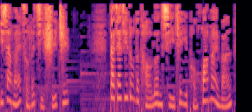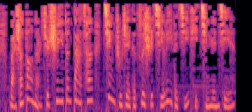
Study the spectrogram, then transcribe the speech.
一下买走了几十只。大家激动的讨论起这一捧花卖完，晚上到哪儿去吃一顿大餐，庆祝这个自食其力的集体情人节。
